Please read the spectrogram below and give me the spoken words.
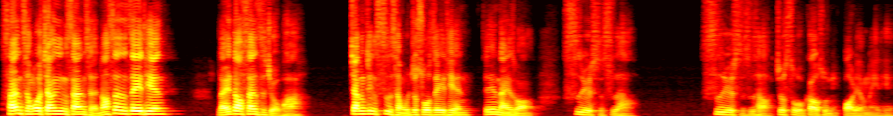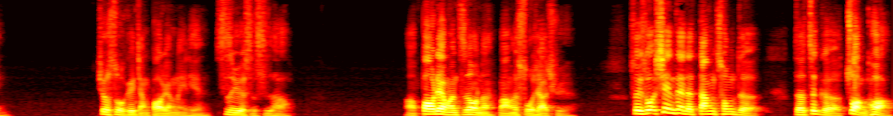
三成或将近三成，然后甚至这一天来到三十九趴，将近四成。我就说这一天，这一天哪什么？四月十四号，四月十四号就是我告诉你爆量那一天，就是我跟你讲爆量那一天，四月十四号啊，爆量完之后呢，马上缩下去了。所以说现在的当冲的的这个状况。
